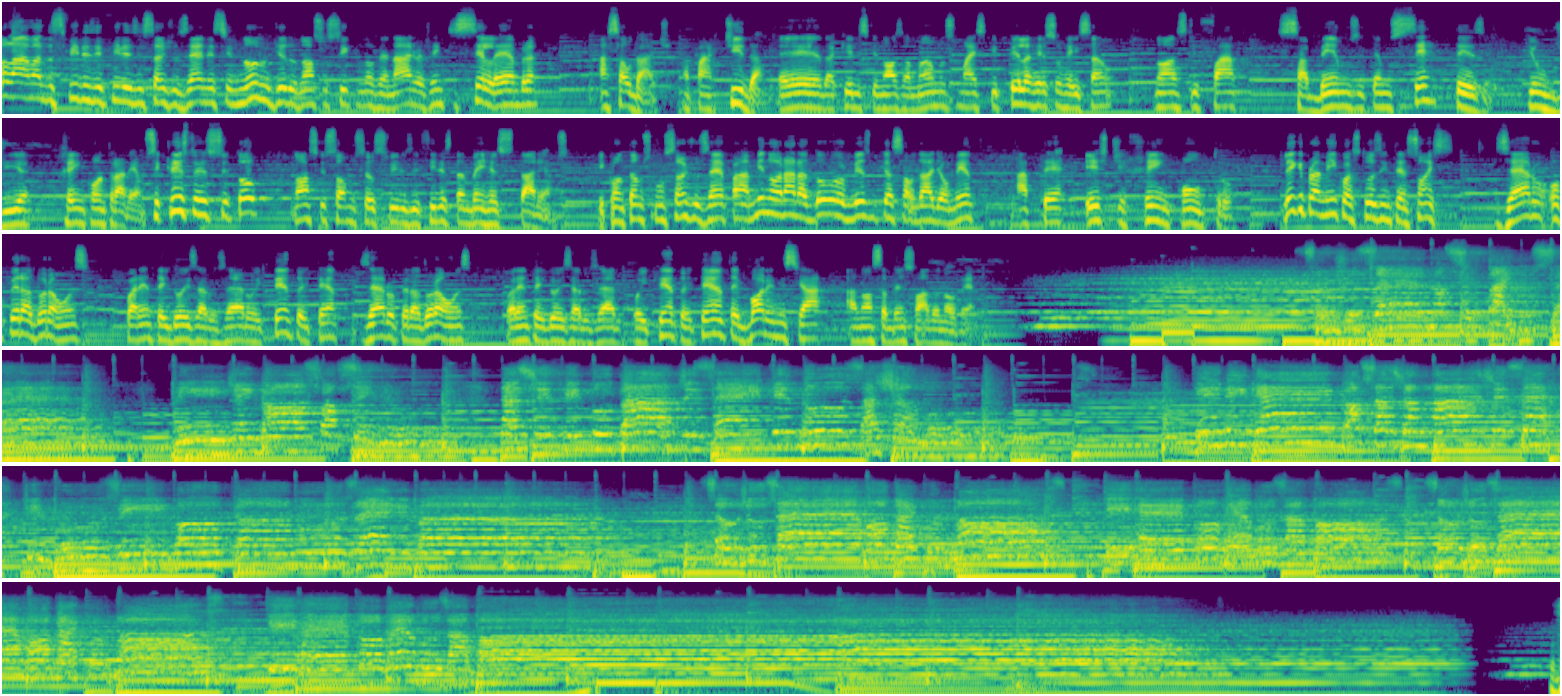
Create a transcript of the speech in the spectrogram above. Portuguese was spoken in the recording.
Olá, amados filhos e filhas de São José. Nesse nono dia do nosso ciclo novenário, a gente celebra a saudade, a partida é daqueles que nós amamos, mas que pela ressurreição nós de fato sabemos e temos certeza que um dia reencontraremos. Se Cristo ressuscitou, nós que somos seus filhos e filhas também ressuscitaremos. E contamos com São José para minorar a dor, mesmo que a saudade aumente, até este reencontro. Ligue para mim com as tuas intenções. 0 Operadora 11 4200 8080, 0 Operadora 11 4200 8080 e bora iniciar a nossa abençoada novena. São José, nosso Pai do céu, vinde em nós, ó Senhor, nas dificuldades em que nos achamos que ninguém possa jamais dizer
